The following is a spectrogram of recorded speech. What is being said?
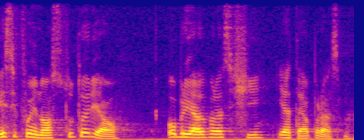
Esse foi o nosso tutorial. Obrigado por assistir e até a próxima.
